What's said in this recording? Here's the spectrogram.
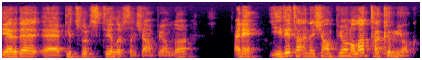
Diğeri de e, Pittsburgh Steelers'ın şampiyonluğu. Hani 7 tane şampiyon olan takım yok.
